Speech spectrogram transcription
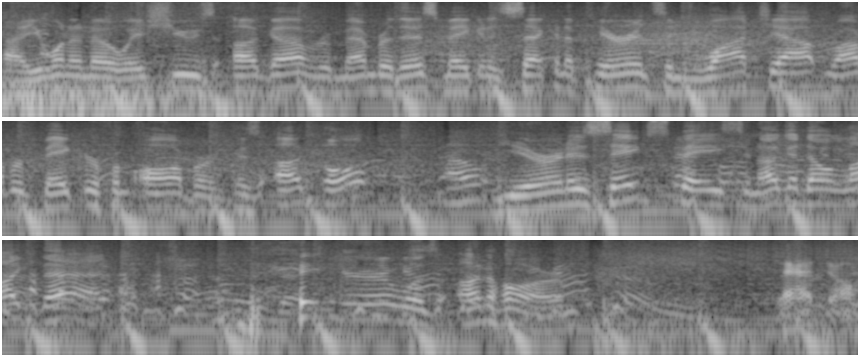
Uh, you want to know issues? Uga, remember this, making his second appearance, and watch out, Robert Baker from Auburn, because Uga, oh, Oh. you're in his safe space, and Uga don't like that. Baker was unharmed. Bad dog.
